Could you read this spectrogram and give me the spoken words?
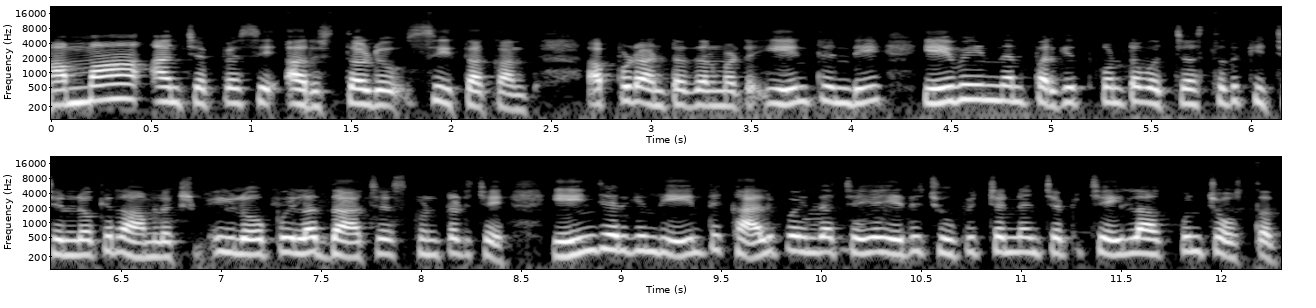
అమ్మా అని చెప్పేసి అరుస్తాడు సీతాకాంత్. అప్పుడు అంటది అనమాట ఏంటండి ఏమైందని పరిగెత్తుకుంటూ వచ్చేస్తుంది కిచెన్లోకి రామలక్ష్మి. ఈ లోపు ఇలా దాచేసుకుంటాడు చేయి. ఏం జరిగింది? ఏంటి? కాలిపోయిందా చెయ్యి ఏది చూపించండి అని చెప్పి చేయి లాక్కుని చూస్తుంది.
